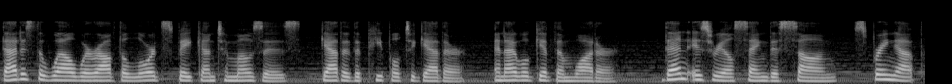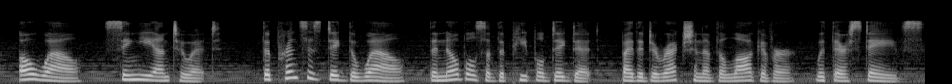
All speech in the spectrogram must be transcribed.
that is the well whereof the Lord spake unto Moses, gather the people together, and I will give them water. Then Israel sang this song, Spring up, O well, sing ye unto it. The princes digged the well, the nobles of the people digged it, by the direction of the lawgiver, with their staves.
